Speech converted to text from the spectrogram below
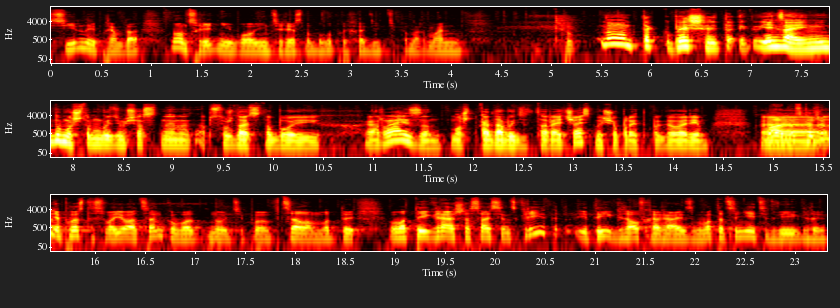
сильный прям, да, но он средний, его интересно было проходить, типа, нормально. Ну, он так, понимаешь, это- я не знаю, я не думаю, что мы будем сейчас, наверное, обсуждать с тобой Horizon. Может, когда выйдет вторая часть, мы еще про это поговорим. Ладно, Э, скажи мне просто свою оценку, вот, ну, типа, в целом, вот ты, вот ты играешь Assassin's Creed, и ты играл в Horizon, вот оцени эти две игры.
